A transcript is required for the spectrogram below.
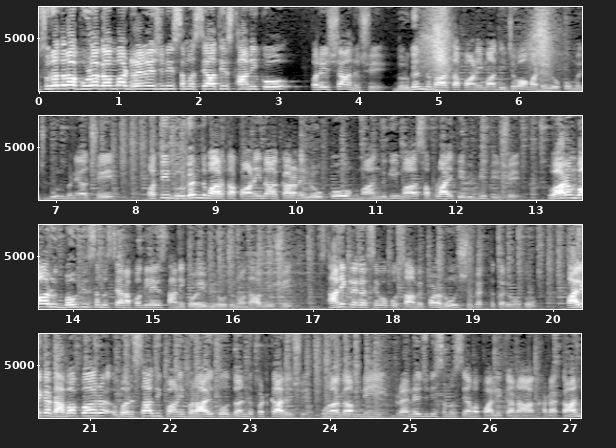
સુરતના પૂર્ણા ગામમાં ડ્રેનેજની સમસ્યાથી સ્થાનિકો પરેશાન છે. દુર્ગંધ મારતા પાણીમાંથી જવા માટે લોકો મજબૂર બન્યા છે. અતિ દુર્ગંધ મારતા પાણીના કારણે લોકો માંદગીમાં સપડાય તેવી ભીતિ છે. વારંવાર ઉદ્ભવતી સમસ્યાના પગલે સ્થાનિકોએ વિરોધ નોંધાવ્યો છે. સ્થાનિક નગરસેવકો સામે પણ રોષ વ્યક્ત કર્યો હતો. પાલિકા ધાબા પર વરસાદી પાણી ભરાય તો દંડ ફટકારે છે. પૂણા ગામની ડ્રેનેજની સમસ્યામાં પાલિકાના આ ખાડા કાન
